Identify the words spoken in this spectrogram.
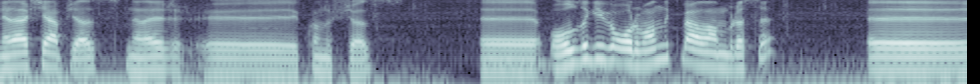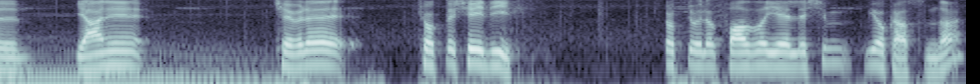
neler şey yapacağız, neler e, konuşacağız. E, olduğu gibi ormanlık bir alan burası. E, yani çevre çok da şey değil. Çok da öyle fazla yerleşim yok aslında.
